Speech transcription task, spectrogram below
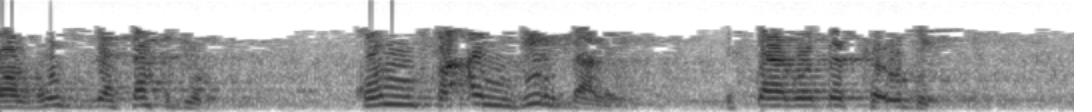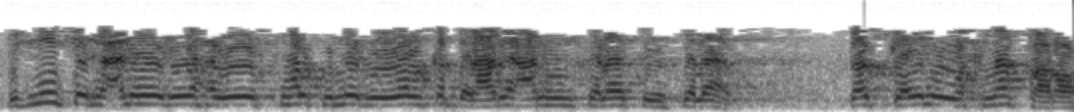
waguza fahjur qum faandir baa layidhi istaagoo dadka u dig digniinta macnaheedu waxa weye halkuu nebigu wal ka bilaabay calayhi salaatu wasalaam dadka inuu waxna faro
